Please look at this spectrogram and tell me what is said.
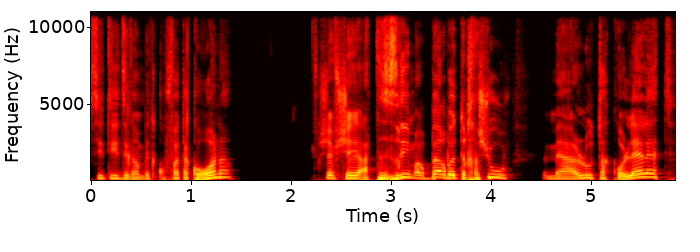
עשיתי את זה גם בתקופת הקורונה. אני חושב שהתזרים הרבה הרבה יותר חשוב מהעלות הכוללת.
